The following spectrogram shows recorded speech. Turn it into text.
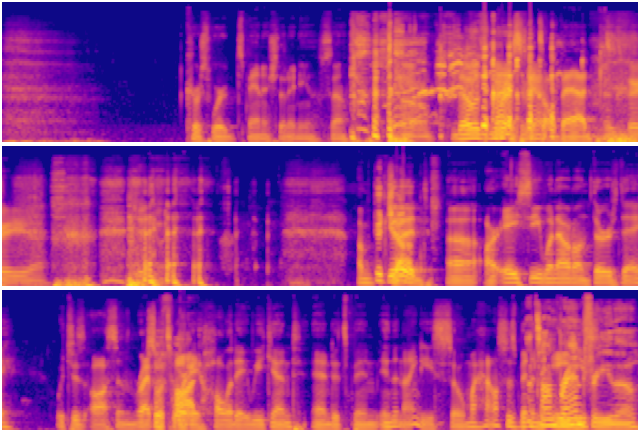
curse word Spanish that I knew. So oh, that was the nice. rest of it's all bad. That was very uh, genuine. I'm Good good. Uh, our AC went out on Thursday, which is awesome. Right So it's before hot. a holiday weekend, and it's been in the 90s. So my house has been That's in on the brand 80s. for you, though.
